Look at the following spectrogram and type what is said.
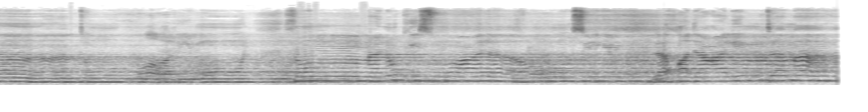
أنتم الظالمون. ثم نكسوا على رؤوسهم. لقد علمت ما هؤلاء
